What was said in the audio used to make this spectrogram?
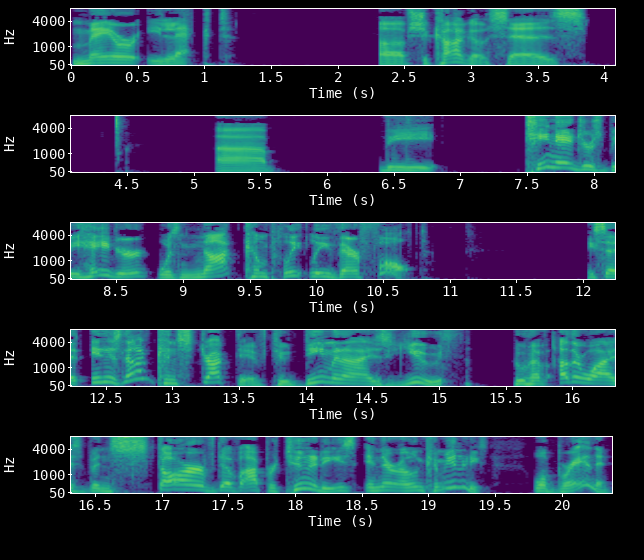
mayor elect of Chicago, says uh, the teenagers' behavior was not completely their fault. He said, It is not constructive to demonize youth who have otherwise been starved of opportunities in their own communities. Well, Brandon,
